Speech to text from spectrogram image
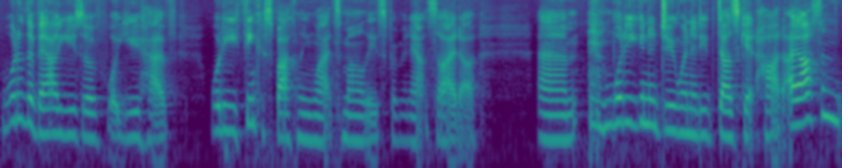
what are the values of what you have? What do you think a sparkling white smile is from an outsider? Um, what are you going to do when it does get hard? I ask them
